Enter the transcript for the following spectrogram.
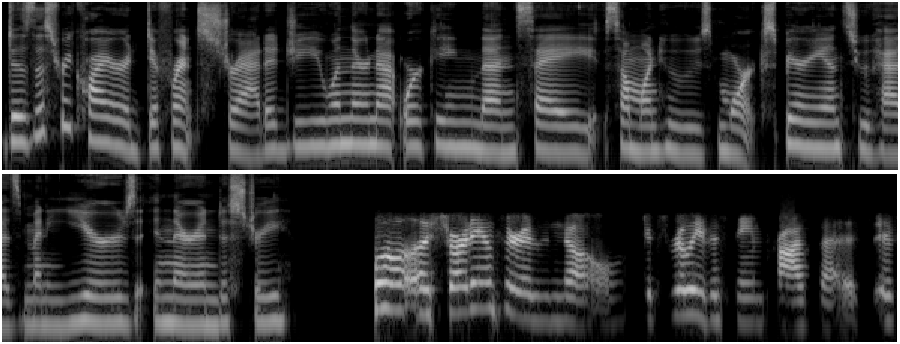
does this require a different strategy when they're networking than, say, someone who's more experienced, who has many years in their industry? Well, a short answer is no. It's really the same process. If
